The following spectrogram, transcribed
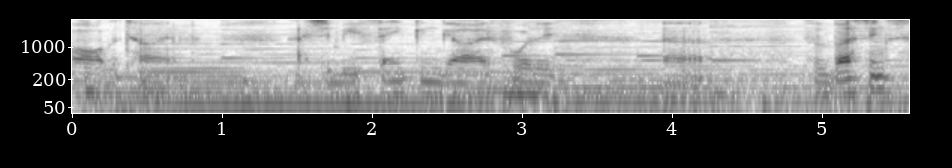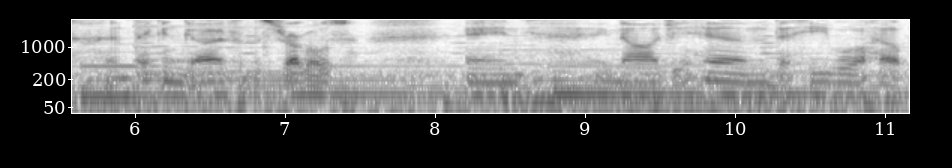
all the time. I should be thanking God for the uh, for blessings and thanking God for the struggles and acknowledging Him that He will help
